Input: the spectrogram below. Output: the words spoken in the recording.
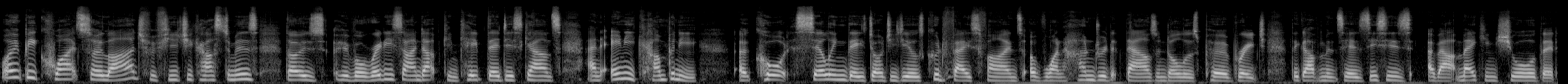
won't be quite so large for future customers. Those who've already signed up can keep their discounts and any company a court selling these dodgy deals could face fines of $100,000 per breach. The government says this is about making sure that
